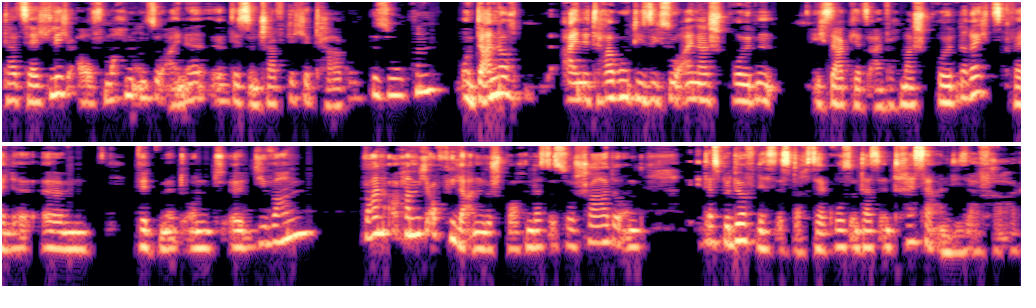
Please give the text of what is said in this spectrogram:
tatsächlich aufmachen und so eine äh, wissenschaftliche Tagung besuchen. Und dann noch eine Tagung, die sich so einer spröden, ich sag jetzt einfach mal spröden Rechtsquelle ähm, widmet. Und äh, die waren waren, haben mich auch viele angesprochen. Das ist so schade und das Bedürfnis ist doch sehr groß und das Interesse an dieser Frage.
